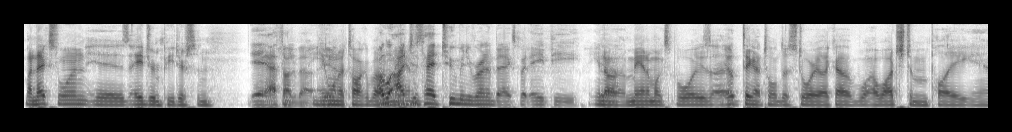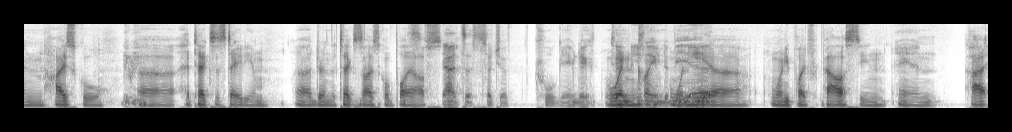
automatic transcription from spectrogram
my next one is Adrian Peterson. Yeah, I thought about. You yeah. wanna talk about I, I just had too many running backs, but AP. You know, a man amongst boys. I Yep. think I told this story. Like I, I watched him play in high school uh, at Texas Stadium uh, during the Texas high school playoffs. that's a, such a cool game to, to when he, claim to be. when he uh, when he played for Palestine, and I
